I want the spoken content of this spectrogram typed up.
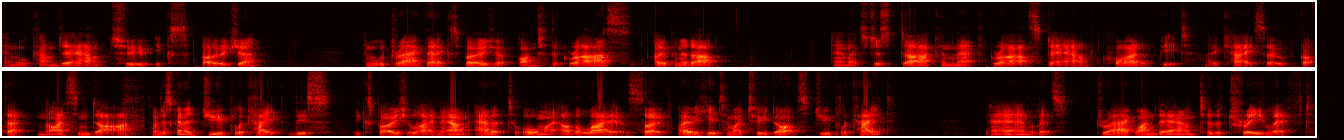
and we'll come down to exposure and we'll drag that exposure onto the grass, open it up and let's just darken that grass down quite a bit. Okay, so we've got that nice and dark. So I'm just going to duplicate this exposure layer now and add it to all my other layers. So over here to my two dots, duplicate, and let's drag one down to the tree left.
